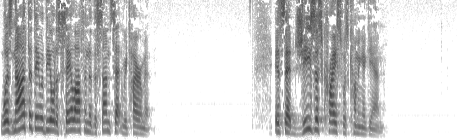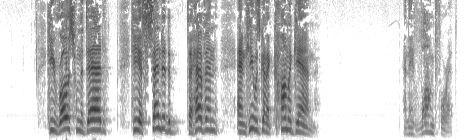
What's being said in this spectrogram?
was not that they would be able to sail off into the sunset in retirement. It's that Jesus Christ was coming again. He rose from the dead, he ascended to, heaven, and he was going to come again. And they longed for it.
